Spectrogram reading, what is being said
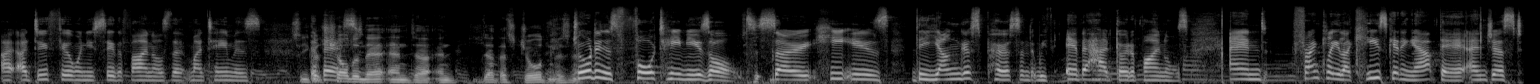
I, I do feel when you see the finals that my team is So you've got best. Sheldon there, and uh, and that's Jordan, isn't it? Jordan is 14 years old, so he is the youngest person that we've ever had go to finals. And frankly, like he's getting out there and just,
